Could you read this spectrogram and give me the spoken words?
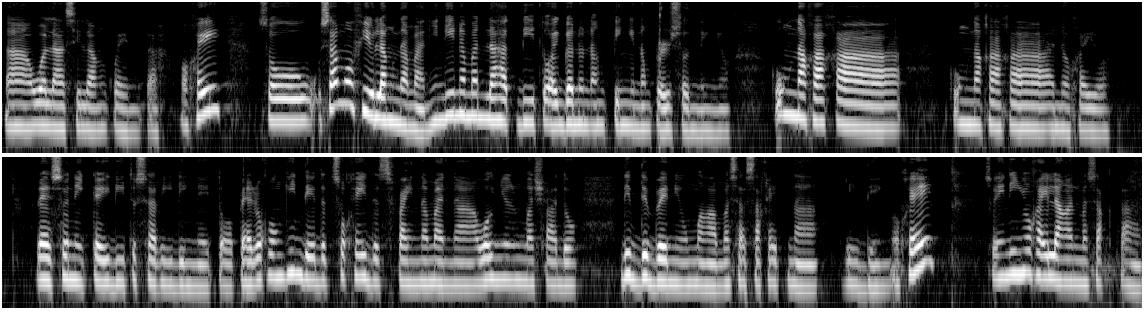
na wala silang kwenta. Okay? So, some of you lang naman. Hindi naman lahat dito ay ganun ang tingin ng person ninyo. Kung nakaka, kung nakaka, ano kayo, resonate kayo dito sa reading na ito. Pero kung hindi, that's okay, that's fine naman na huwag nyo masyadong dibdiben yung mga masasakit na reading. Okay? So, hindi nyo kailangan masaktan.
